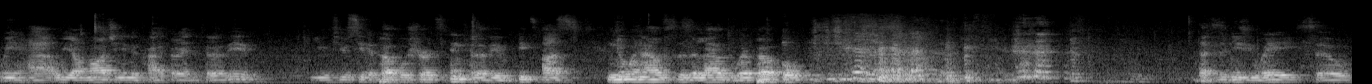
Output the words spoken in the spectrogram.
We have we are marching in the Pride Parade in Tel Aviv. You, if you see the purple shirts in Tel Aviv, it's us. No one else is allowed to wear purple. That's an easy way. So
